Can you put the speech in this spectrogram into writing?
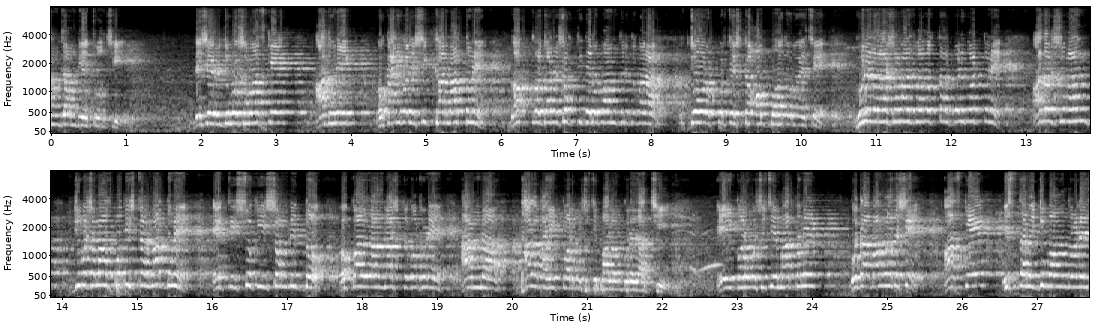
আঞ্জাম দিয়ে চলছি। দেশের যুব সমাজকে আধুনিক ও কারিগরি শিক্ষার মাধ্যমে দক্ষ জনশক্তিতে রূপান্তরিত করার জোর প্রচেষ্টা অব্যাহত রয়েছে। ঘুরে দাঁড়া সমাজ ব্যবস্থার পরিবর্তনে আদর্শবান যুব সমাজ প্রতিষ্ঠার মাধ্যমে একটি সুখী, সমৃদ্ধ ও কল্যাণ রাষ্ট্র গঠনে আমরা ধারাবাহিক কর্মসূচি পালন করে যাচ্ছি। এই কর্মসূচির মাধ্যমে গোটা বাংলাদেশে আজকে ইসলামী যুব আন্দোলনের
